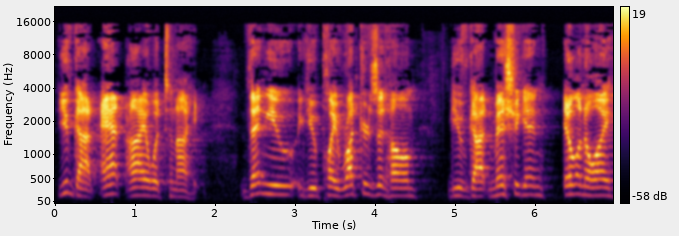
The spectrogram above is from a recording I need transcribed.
You've got at Iowa tonight. Then you you play Rutgers at home. You've got Michigan, Illinois,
